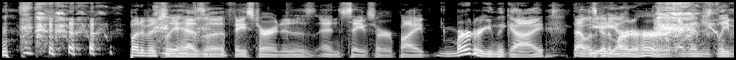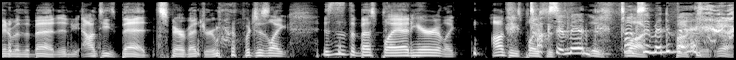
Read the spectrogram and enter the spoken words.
but eventually has a face turn and is, and saves her by murdering the guy that was Yeah, going to yeah. murder her and then just leaving him in the bed in auntie's bed spare bedroom which is like is this the best plan here like auntie's place Tucks is, him in. is Tucks him into bed. it. yeah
